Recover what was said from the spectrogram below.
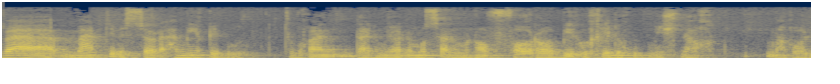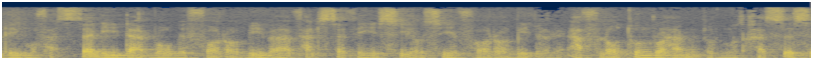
و مردی بسیار عمیقی بود. طبعا در میان مسلمان ها فارابی رو خیلی خوب میشناخت. مقاله مفصلی در باب فارابی و فلسفه سیاسی فارابی داره. افلاتون رو همینطور متخصص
